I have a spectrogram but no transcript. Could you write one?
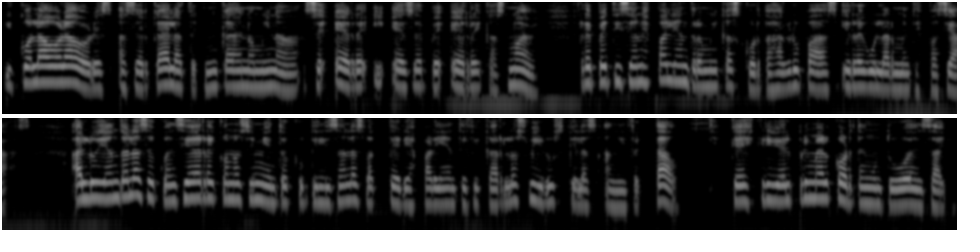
y colaboradores acerca de la técnica denominada CR y SPR-Cas9, repeticiones paliandrómicas cortas agrupadas y regularmente espaciadas aludiendo a la secuencia de reconocimiento que utilizan las bacterias para identificar los virus que las han infectado, que describió el primer corte en un tubo de ensayo,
